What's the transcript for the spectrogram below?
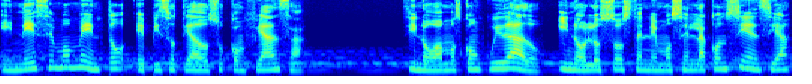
en ese momento he pisoteado su confianza. Si no vamos con cuidado y no los sostenemos en la conciencia,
